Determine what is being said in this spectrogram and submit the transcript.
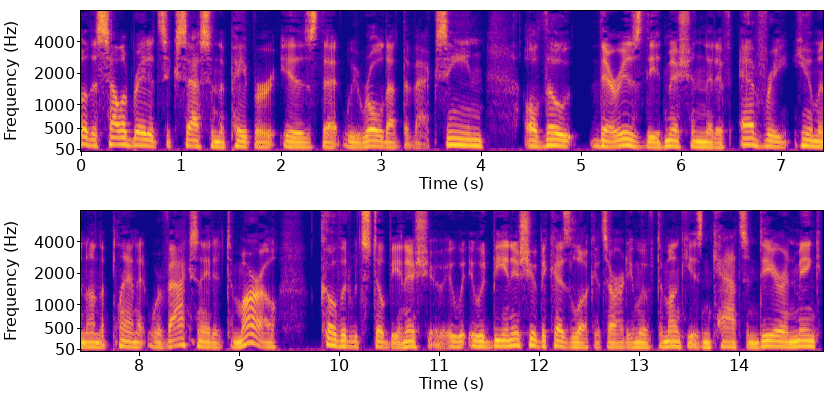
Well, the celebrated success in the paper is that we rolled out the vaccine, although there is the admission that if every human on the planet were vaccinated tomorrow, COVID would still be an issue. It, w- it would be an issue because look, it's already moved to monkeys and cats and deer and mink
